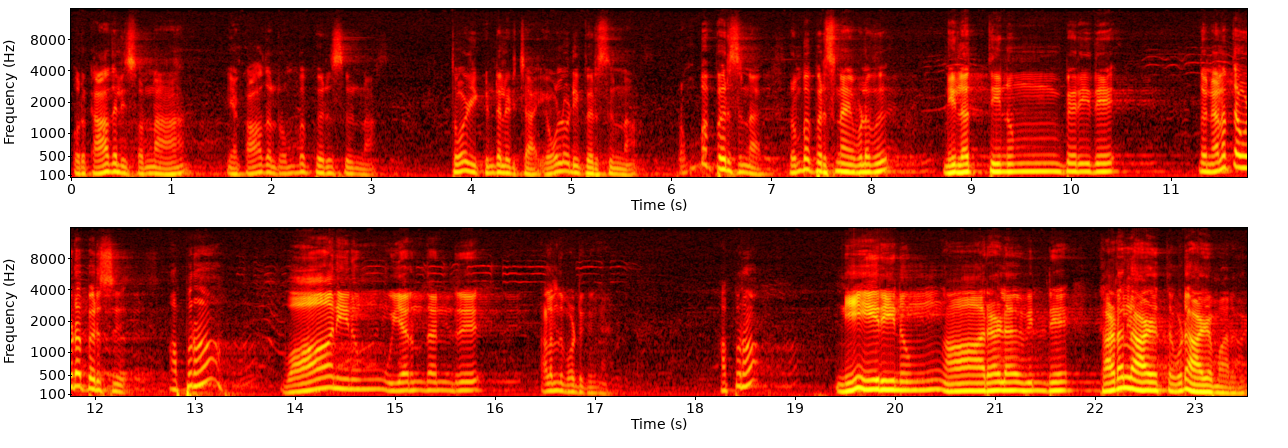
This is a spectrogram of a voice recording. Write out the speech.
ஒரு காதலி சொன்னால் என் காதல் ரொம்ப பெருசுன்னா. தோழி கிண்டலடிச்சா எவ்வளோடி பெருசுன்னா? ரொம்ப பெருசுன்னா. ரொம்ப பெருசுனா எவ்வளவு? நிலத்தினும் பெரிதே. இந்த நிலத்தை விட பெருசு. அப்புறம்? வானினும் உயர்ந்தன்று. அளந்து போட்டுக்குங்க. அப்புறம்? நீரினும் ஆரளவின்றே கடல் ஆழத்தை விட ஆழமானது.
